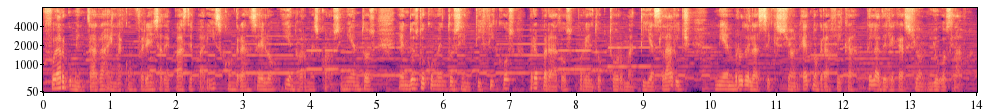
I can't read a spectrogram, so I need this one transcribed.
fue argumentada en la Conferencia de Paz de París con gran celo y enormes conocimientos en dos documentos científicos preparados por el doctor Matías Lavic, miembro de la sección etnográfica de la delegación yugoslava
